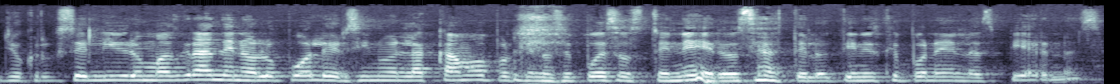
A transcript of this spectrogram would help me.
Yo creo que es el libro más grande, no lo puedo leer sino en la cama porque no se puede sostener, o sea, te lo tienes que poner en las piernas.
